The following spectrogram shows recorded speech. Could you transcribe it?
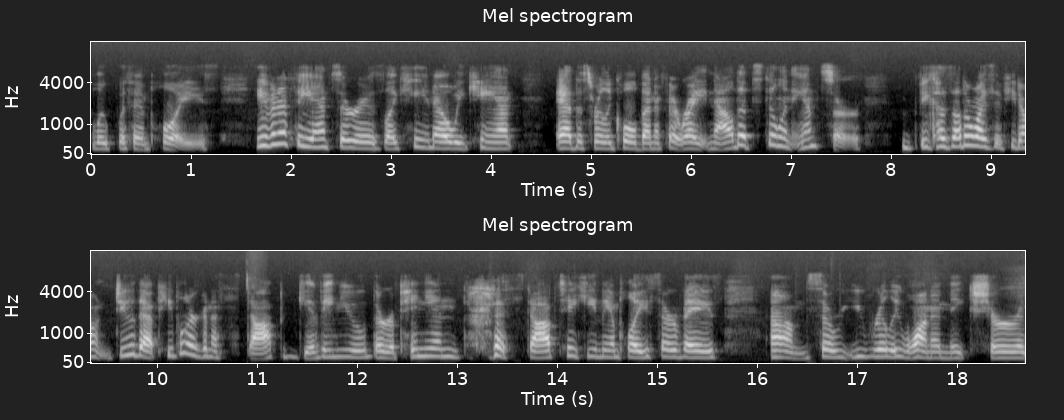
loop with employees. Even if the answer is like, hey, no, we can't add this really cool benefit right now, that's still an answer. Because otherwise, if you don't do that, people are going to stop giving you their opinion. They're going to stop taking the employee surveys. Um, so you really want to make sure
